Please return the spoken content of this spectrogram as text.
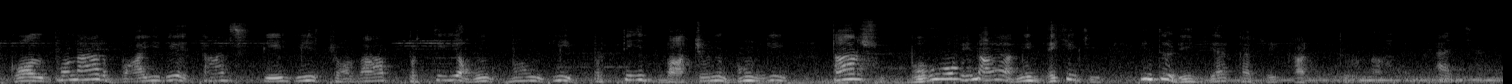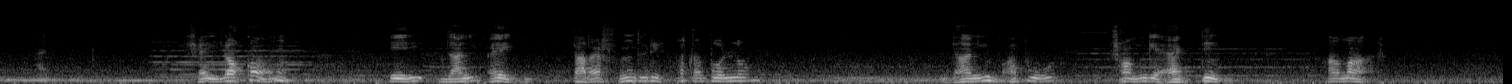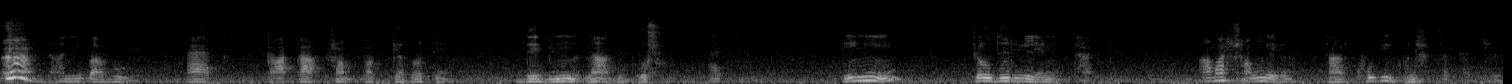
কল্পনার বাইরে তার স্টেজে চলা প্রতি অঙ্গভঙ্গি প্রতি বাচন ভঙ্গি তার বহু অভিনয় আমি দেখেছি কিন্তু রিজিয়ার কাছে কারোর তুলনা হয়। আচ্ছা আচ্ছা সেই রকম এই দানি এই তারা সুন্দরীর কথা বলল। দানি বাবুর সঙ্গে একদিন আমার দানি বাবু এক কাকা সম্পর্কে হতেন দেবেন্দ্রনাথ বসু। আচ্ছা। তিনি চৌধুরী লেনে থাকতেন। আমার সঙ্গে তার খুবই ঘনিষ্ঠতা ছিল।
